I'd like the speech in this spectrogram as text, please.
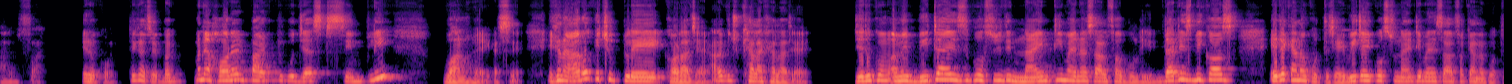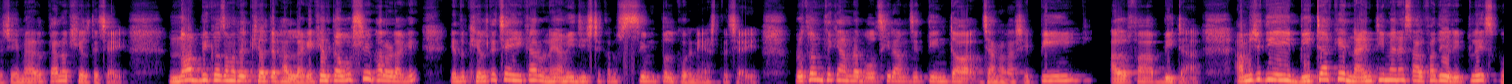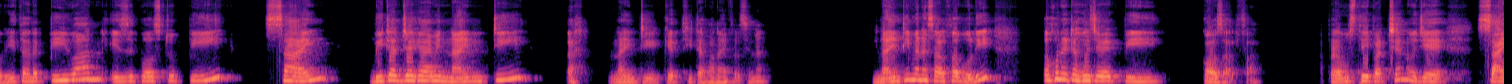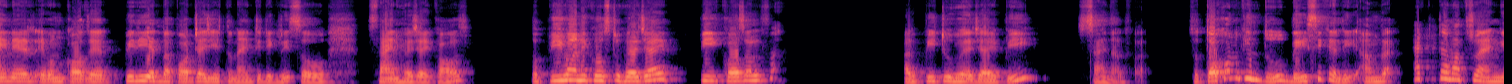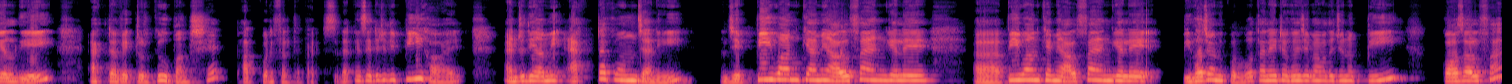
আলফা এরকম, ঠিক আছে? But মানে হরের পার্টটুকু জাস্ট সিম্পলি ওয়ান হয়ে গেছে। এখানে আরও কিছু প্লে করা যায়, আরও কিছু খেলা খেলা যায়। যেরকম আমি বিটা ইজ ইকুয়ালস যদি নাইনটি মাইনাস আলফা বলি দ্যাট ইজ বিকজ এটা কেন করতে চাই? Beta equals to ninety minus alpha কেন করতে চাই? আমি কেন খেলতে চাই? নট বিকজ আমাদের খেলতে ভালো লাগে। খেলতে অবশ্যই ভালো লাগে, কিন্তু খেলতে চাই এই কারণে আমি জিনিসটাকে আরও সিম্পল করে নিয়ে আসতে চাই। প্রথম থেকে আমরা বলছিলাম যে তিনটা জানার আসে পি আলফা বিটা। আমি যদি এই বিটাকে নাইনটি মাইনাস আলফা দিয়ে রিপ্লেস করি, তাহলে P one is equals to P sine bitter জায়গায় আমি নাইনটি নাইনটি কে থিটা বানাই ফেলছি না। নাইনটি মাইনাস আলফা বলি, তখন এটা হয়ে যাবে পি কজ আলফা। আপনারা বুঝতেই পারছেন, ওই যে সাইনের এবং কজের পিরিয়ড বা পর্যায় যেহেতু নাইনটি ডিগ্রি সো সাইন হয়ে যায় কজ তো পি ওয়ান ইকুয়ালস টু হয়ে যায় পি কজ আলফা, আর পি টু হয়ে যায় পি সাইন আলফা। তো তখন কিন্তু বেসিক্যালি আমরা একটা মাত্র অ্যাঙ্গেল দিয়েই একটা ভেক্টরকে উপাংশে ভাগ করে ফেলতে পারছি দ্যাট মিনস এটা যদি পি হয় অ্যান্ড যদি আমি একটা কোণ জানি যে পি ওয়ানকে আমি আলফা অ্যাঙ্গেলে পি ওয়ানকে আমি আলফা অ্যাঙ্গেলে বিভাজন করব, তাহলে এটা হয়ে যাবে আমাদের জন্য পি কজ আলফা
